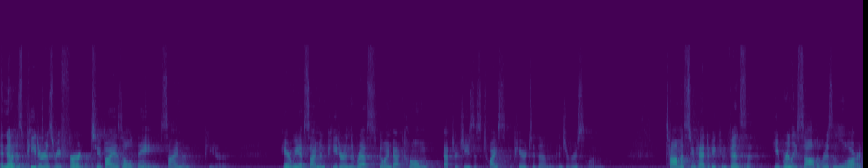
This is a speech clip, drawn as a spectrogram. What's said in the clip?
And notice Peter is referred to by his old name, Simon Peter. Here we have Simon Peter and the rest going back home after Jesus twice appeared to them in Jerusalem. Thomas, who had to be convinced that he really saw the risen Lord,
